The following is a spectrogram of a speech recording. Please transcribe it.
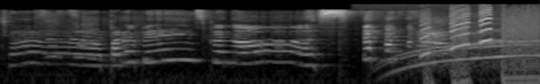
Tchau. Parabéns pra nós.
